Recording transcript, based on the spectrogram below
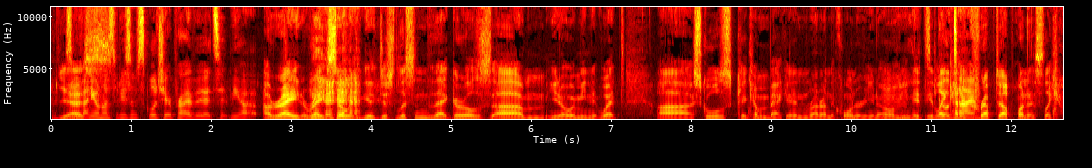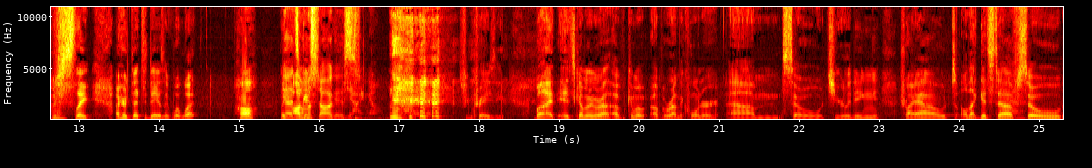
So Yes. if anyone wants to do some school cheer privates, hit me up. All right, all right. So just listen to that, girls. Um, you know, I mean, what uh, schools coming back in right around the corner. You know, I mean, it, it like Mm-hmm. kind of crept up on us. Like I was just like, I heard that today. I was like, what? What? Huh? Like Yeah, it's almost August. Yeah, I know. it's been crazy. But it's coming around up, come up, up around the corner. Um, so cheerleading, tryouts, all that good stuff. So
